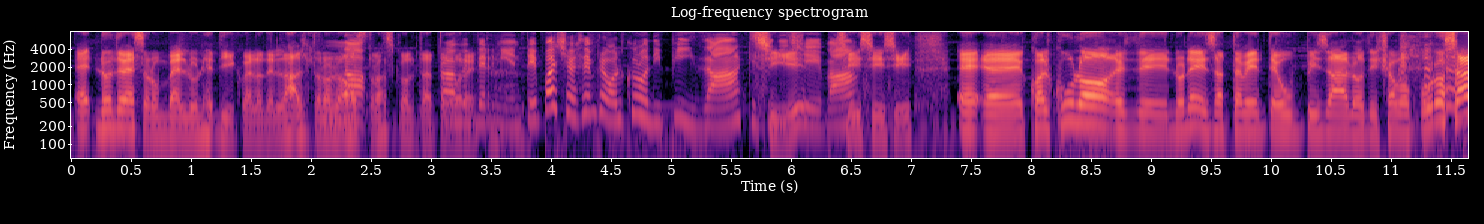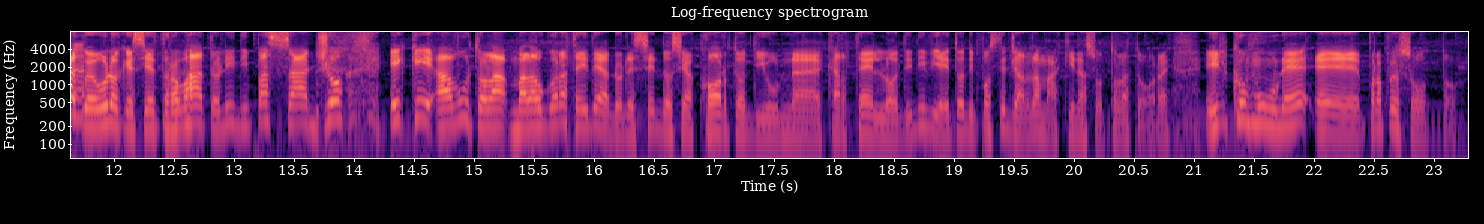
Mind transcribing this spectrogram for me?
Eh, non deve essere un bel lunedì quello dell'altro No, nostro Proprio ascoltatore. per niente. E poi c'è sempre qualcuno di Pisa che Sì, diceva. sì, sì, sì. Eh, eh, qualcuno eh, non è esattamente un pisano, diciamo, puro sangue, è uno che si è trovato lì di passaggio e che ha avuto la malaugurata idea, non essendosi accorto di un eh, cartello di divieto, di posteggiare la macchina sotto la torre. E il comune è proprio sotto.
